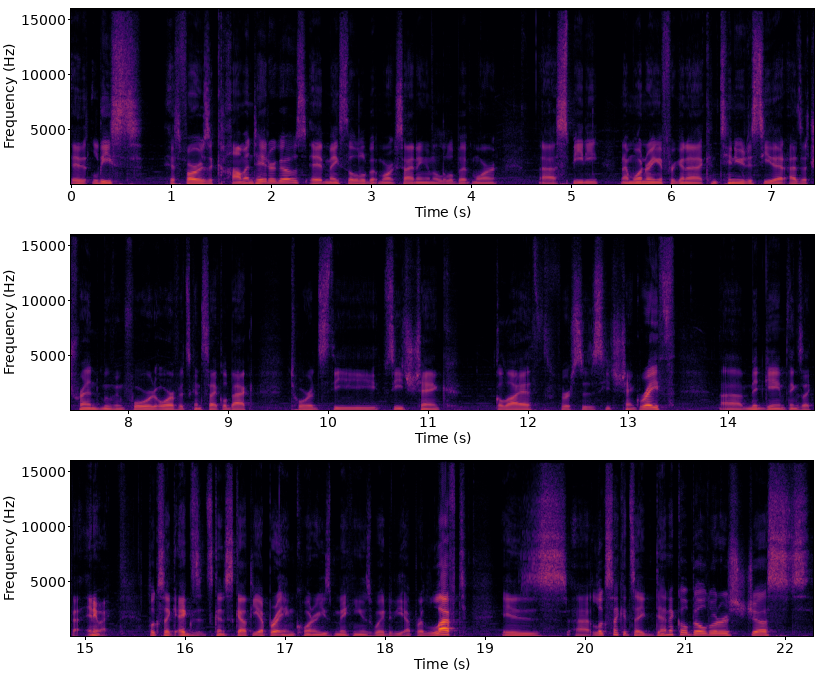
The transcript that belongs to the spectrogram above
at least as far as a commentator goes it makes it a little bit more exciting and a little bit more uh, speedy. And I'm wondering if we're going to continue to see that as a trend moving forward, or if it's going to cycle back towards the Siege Tank Goliath versus Siege Tank Wraith, uh, mid game, things like that. Anyway, looks like Exit's going to scout the upper right hand corner. He's making his way to the upper left. Is uh, looks like it's identical build orders, just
